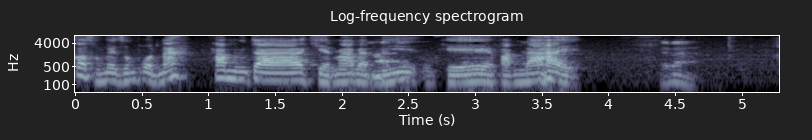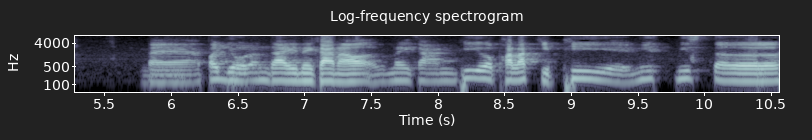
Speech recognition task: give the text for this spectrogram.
ก็สมเหตุสมผลนะ ถ้ามึงจะเขียนมาแบบนี้ โอเค ฟังได้แต่ประโยชน์อันใดในการเอาในการที่ว่าภารกิจที่มิสเตอร์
